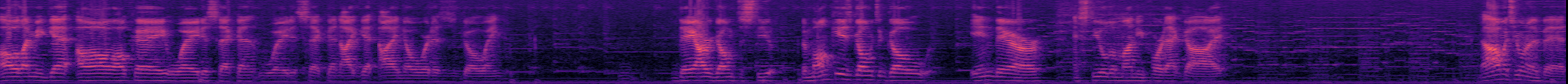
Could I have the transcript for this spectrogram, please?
Oh, let me get. Oh, okay. Wait a second. Wait a second. I get. I know where this is going. They are going to steal. The monkey is going to go in there and steal the money for that guy. Now, how much you want to bet?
